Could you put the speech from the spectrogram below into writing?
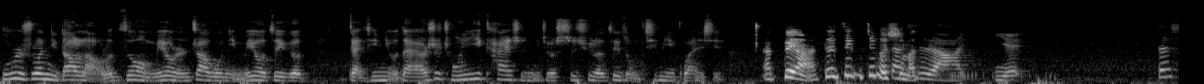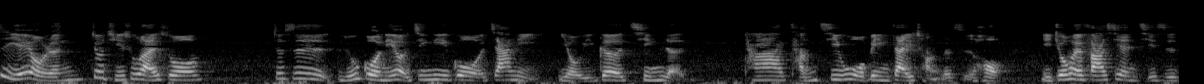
不是说你到老了之后没有人照顾你，没有这个感情纽带，而是从一开始你就失去了这种亲密关系。啊，对啊，但这个这个是嘛？是啊，也，但是也有人就提出来说。就是如果你有经历过家里有一个亲人，他长期卧病在床的时候，你就会发现，其实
